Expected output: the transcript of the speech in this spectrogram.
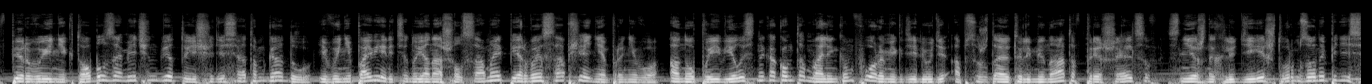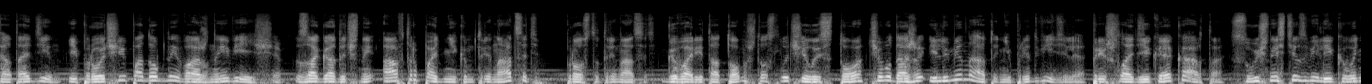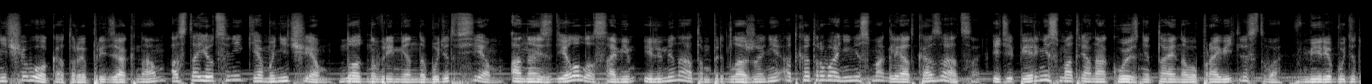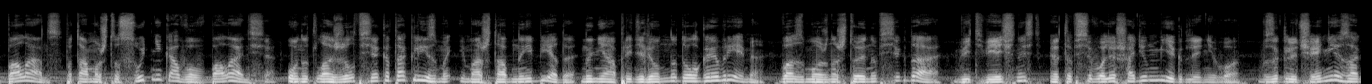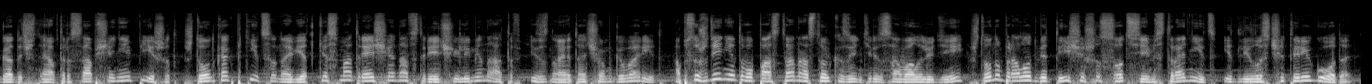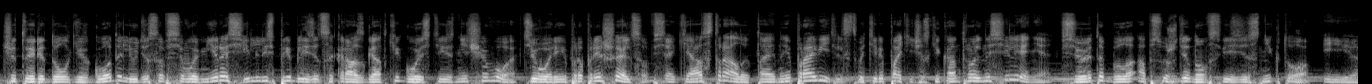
Впервые никто был замечен в 2010 году, и вы не поверите, но я нашел самое первое сообщение про него. Оно появилось на каком-то маленьком форуме, где люди обсуждают иллюминатов, пришельцев, снежных людей, штурм зоны 51 и прочие подобные важные вещи. Загадочный автор под ником 13 просто 13, говорит о том, что случилось то, чего даже иллюминаты не предвидели. Пришла дикая карта, сущность из великого ничего, которая, придя к нам, остается никем и ничем, но одновременно будет всем. Она сделала самим иллюминатам предложение, от которого они не смогли отказаться. И теперь, несмотря на козни тайного правительства, в мире будет баланс, потому что суть никого в балансе. Он отложил все катаклизмы и масштабные беды на неопределенно долгое время. Возможно, возможно, что и навсегда, ведь вечность – это всего лишь один миг для него. В заключении загадочный автор сообщения пишет, что он как птица на ветке, смотрящая навстречу иллюминатов и знает, о чем говорит. Обсуждение этого поста настолько заинтересовало людей, что набрало 2607 страниц и длилось 4 года. 4 долгих года люди со всего мира силились приблизиться к разгадке гостя из ничего. Теории про пришельцев, всякие астралы, тайные правительства, телепатический контроль населения. Все это было обсуждено в связи с никто. И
